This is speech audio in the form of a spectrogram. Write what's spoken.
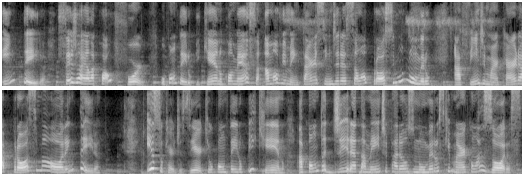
inteira, seja ela qual for, o ponteiro pequeno começa a movimentar-se em direção ao próximo número, a fim de marcar a próxima hora inteira. Isso quer dizer que o ponteiro pequeno aponta diretamente para os números que marcam as horas,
